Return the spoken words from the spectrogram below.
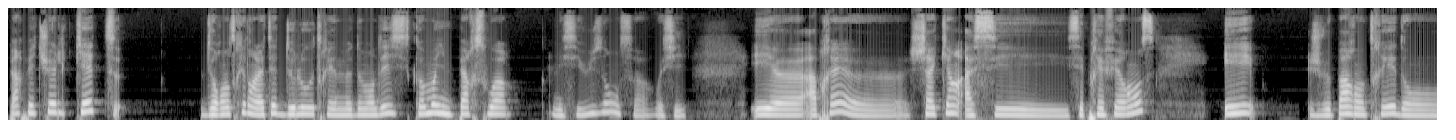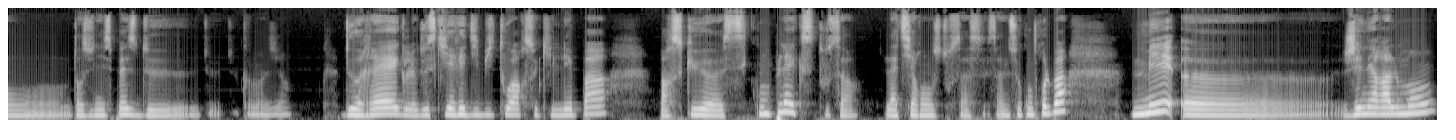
perpétuelle quête de rentrer dans la tête de l'autre et de me demander comment il me perçoit. Mais c'est usant ça aussi. Et euh, après, euh, chacun a ses, ses préférences et je veux pas rentrer dans dans une espèce de, de, de comment dire de règles de ce qui est rédhibitoire, ce qui l'est pas, parce que euh, c'est complexe tout ça, l'attirance, tout ça, ça, ça, ne se contrôle pas. Mais euh, généralement,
